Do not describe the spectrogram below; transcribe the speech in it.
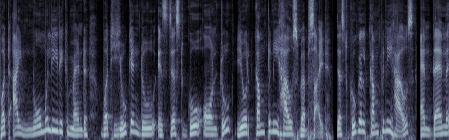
what I normally recommend, what you can do is just go on to your company house website. Just Google company house and then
